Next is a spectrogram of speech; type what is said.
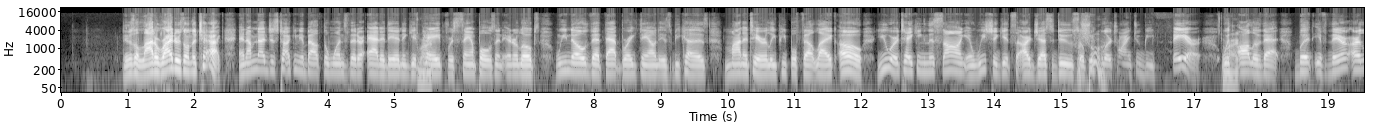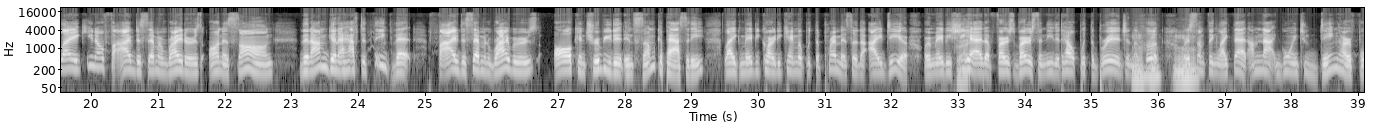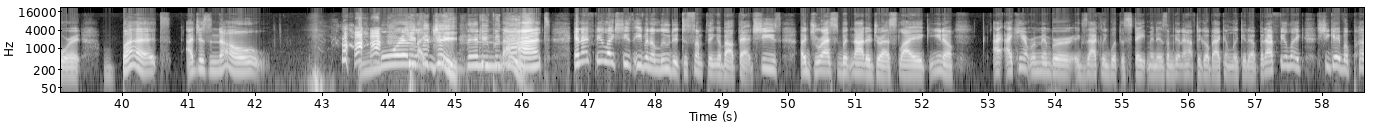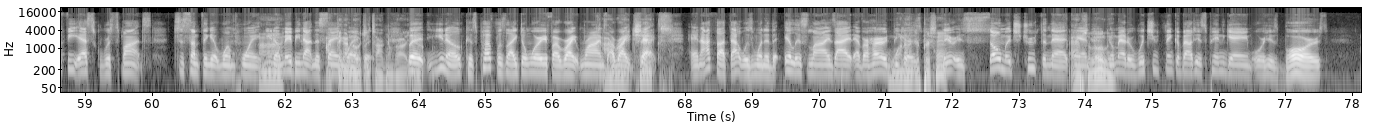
there's a lot of writers on the track, and I'm not just talking about the ones that are added in and get Right. paid for samples and interlopes. We know that that breakdown is because monetarily people felt like, oh, you are taking this song and we should get to our just due. For So sure. people are trying to be fair with Right. all of that. But if there are like, you know, five to seven writers on a song, then I'm going to have to think that five to seven writers all contributed in some capacity. Like maybe Cardi came up with the premise or the idea, or maybe she Right. had a first verse and needed help with the bridge and the Mhm, hook or mhm. something like that. I'm not going to ding her for it, but I just know more Keep it like than Keep not. And I feel like she's even alluded to something about that. She's addressed but not addressed. Like, you know, I, I can't remember exactly what the statement is. I'm gonna have to go back and look it up. But I feel like she gave a puffy esque response to something at one point. you know, Uh, maybe not in the I same think I way. know what you're but, talking about. but you know, because Puff was like, "Don't worry if I write rhymes, I, I write, write checks. checks. And I thought that was one of the illest lines I had ever heard because 100%. there is so much truth in that. And Absolutely. no matter what you think about his pen game or his bars,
